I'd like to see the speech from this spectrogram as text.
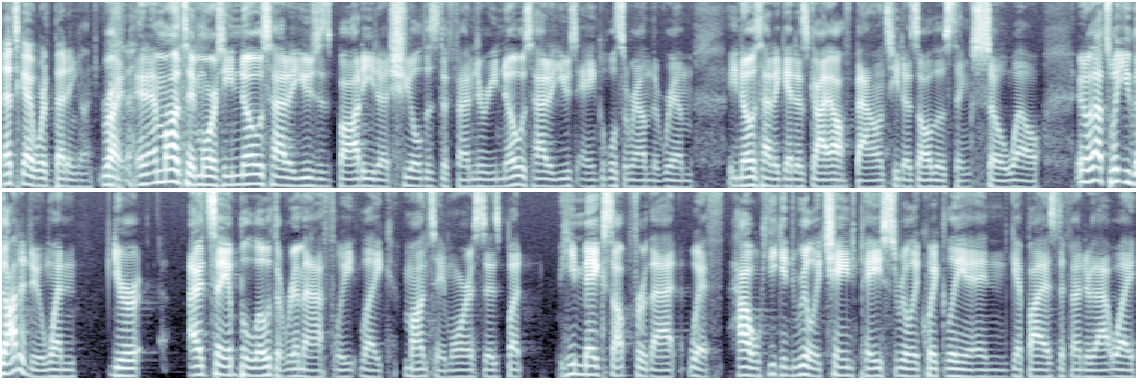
That's a guy worth betting on. Right. And, and Monte Morris, he knows how to use his body to shield his defender. He knows how to use angles around the rim. He knows how to get his guy off balance. He does all those things so well. You know, that's what you got to do when you're, I'd say, a below the rim athlete like Monte Morris is. But he makes up for that with how he can really change pace really quickly and get by his defender that way.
